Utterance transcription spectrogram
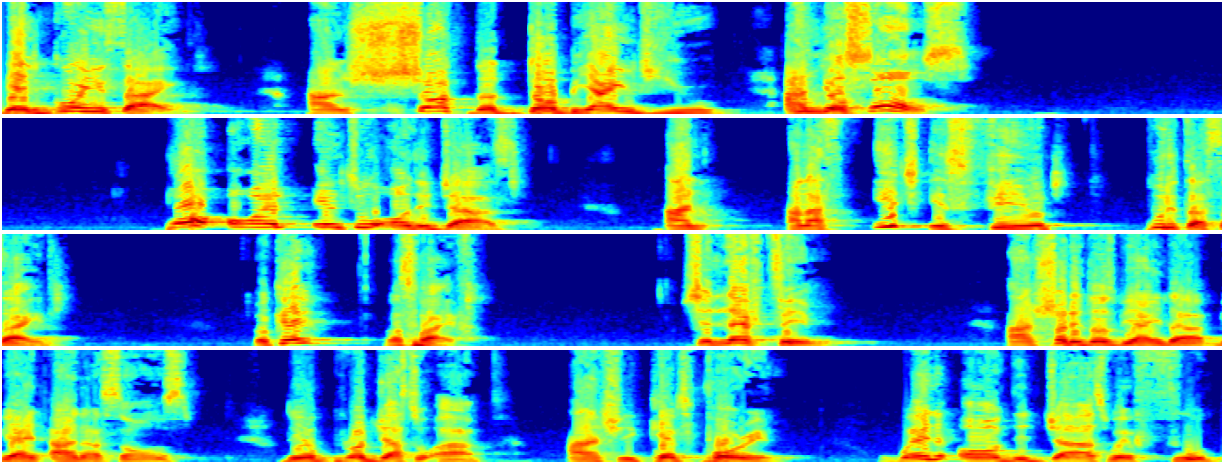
Then go inside and shut the door behind you and your sons. Pour oil into all the jars and, and as each is filled, put it aside. Okay? Verse 5. She left him and shut the doors behind her, behind her and her sons. They brought jars to her and she kept pouring. When all the jars were full,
